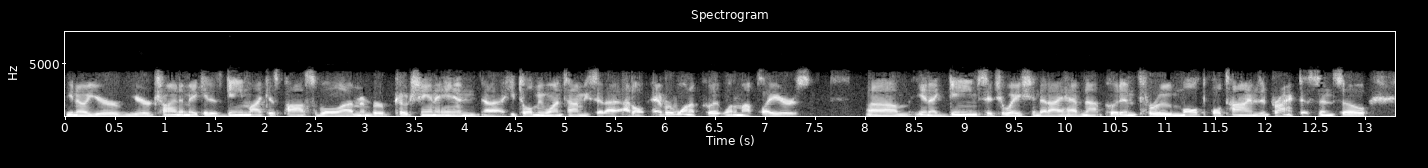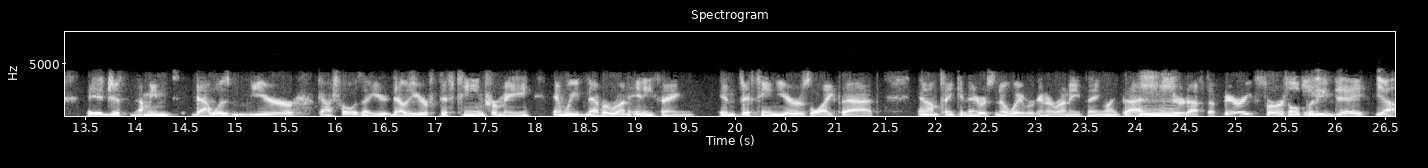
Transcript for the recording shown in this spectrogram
you know you're you're trying to make it as game like as possible. I remember Coach Shanahan uh, he told me one time he said I, I don't ever want to put one of my players um, in a game situation that I have not put him through multiple times in practice. And so it just, I mean, that was year, gosh, what was that year? That was year 15 for me. And we'd never run anything in 15 years like that. And I'm thinking there was no way we're going to run anything like that. Mm-hmm. Sure enough, the very first opening game, day, yeah,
